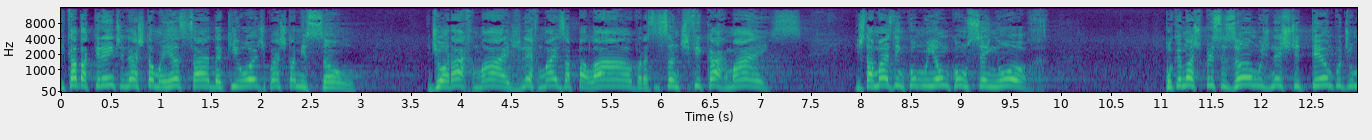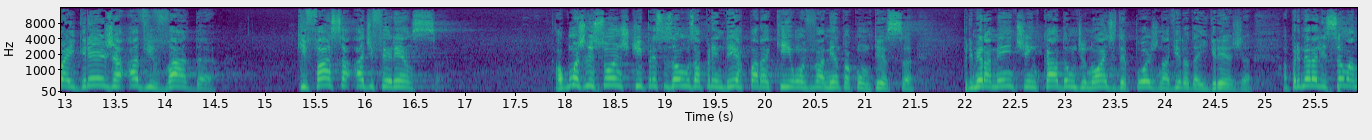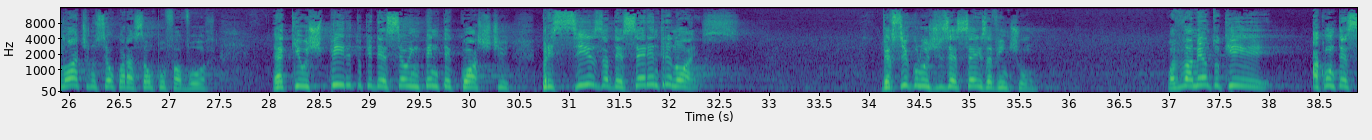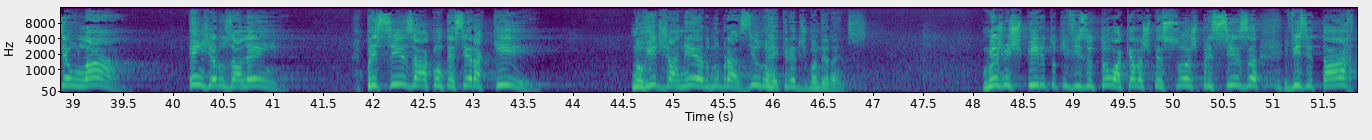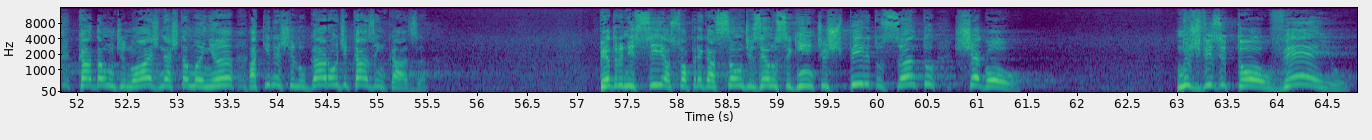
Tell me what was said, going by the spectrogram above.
Que cada crente nesta manhã saia daqui hoje com esta missão de orar mais, ler mais a palavra, se santificar mais, estar mais em comunhão com o Senhor, porque nós precisamos neste tempo de uma igreja avivada, que faça a diferença. Algumas lições que precisamos aprender para que um avivamento aconteça. Primeiramente, em cada um de nós e depois na vida da igreja. A primeira lição, anote no seu coração, por favor, é que o Espírito que desceu em Pentecoste precisa descer entre nós. Versículos 16 a 21. O avivamento que aconteceu lá em Jerusalém, precisa acontecer aqui, no Rio de Janeiro, no Brasil, no Recreio dos Bandeirantes. O mesmo Espírito que visitou aquelas pessoas precisa visitar cada um de nós nesta manhã, aqui neste lugar ou de casa em casa. Pedro inicia a sua pregação dizendo o seguinte: o Espírito Santo chegou, nos visitou, veio.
